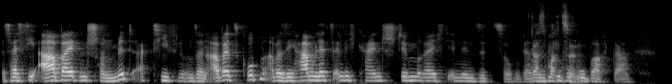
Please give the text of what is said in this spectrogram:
Das heißt, die arbeiten schon mit aktiv in unseren Arbeitsgruppen, aber sie haben letztendlich kein Stimmrecht in den Sitzungen. Da das sind macht die Beobachter. Sinn.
